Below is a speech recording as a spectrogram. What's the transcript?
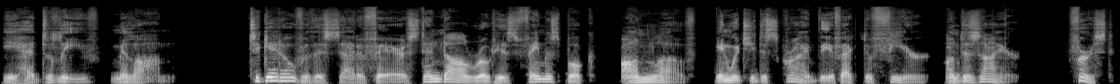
he had to leave Milan. To get over this sad affair, Stendhal wrote his famous book, On Love, in which he described the effect of fear on desire. First,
